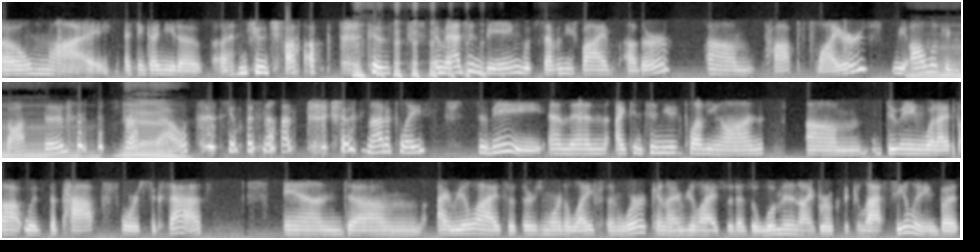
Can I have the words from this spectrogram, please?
oh my, I think I need a, a new job. Because imagine being with 75 other um, top flyers. We all look exhausted, stressed yeah. out. It was not. It was not a place to be. And then I continued plugging on, um, doing what I thought was the path for success. And um, I realized that there's more to life than work. And I realized that as a woman, I broke the glass ceiling, but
